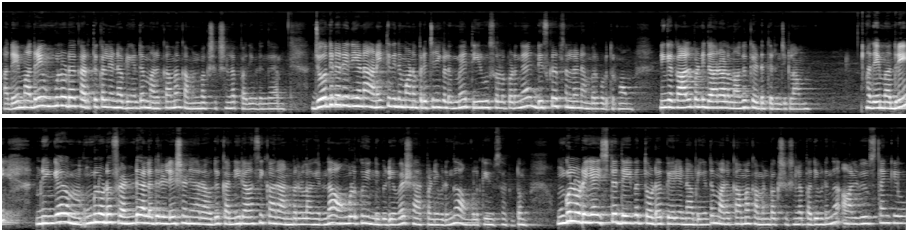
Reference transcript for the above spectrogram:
அதே மாதிரி உங்களோட கருத்துக்கள் என்ன அப்படிங்கிறத மறக்காமல் கமெண்ட் பாக்ஸ் செக்ஷனில் பதிவிடுங்க. ஜோதிட ரீதியான அனைத்து விதமான பிரச்சனைகளுக்குமே தீர்வு சொல்லப்படுங்க. டிஸ்கிரிப்ஷனில் நம்பர் கொடுத்துருக்கோம். நீங்கள் கால் பண்ணி தாராளமாக கேட்டு தெரிஞ்சுக்கலாம். அதே மாதிரி நீங்கள் உங்களோட ஃப்ரெண்டு அல்லது ரிலேஷன் யாராவது கன்னி ராசிக்கார அன்பர்களாக இருந்தால் அவங்களுக்கும் இந்த வீடியோவை ஷேர் பண்ணி விடுங்க. அவங்களுக்கும் யூஸ் ஆகட்டும் உங்களுடைய இஷ்ட தெய்வத்தோட பேர் என்ன அப்படிங்கிறத மறக்காமல் கமெண்ட் பாக்ஸ் செக்ஷனில் பதிவிடுங்க. All views thank you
